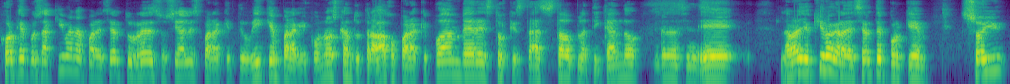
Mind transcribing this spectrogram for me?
Jorge, pues aquí van a aparecer tus redes sociales para que te ubiquen, para que conozcan tu trabajo, para que puedan ver esto que has estado platicando. Gracias. Eh, la verdad, yo quiero agradecerte porque soy,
